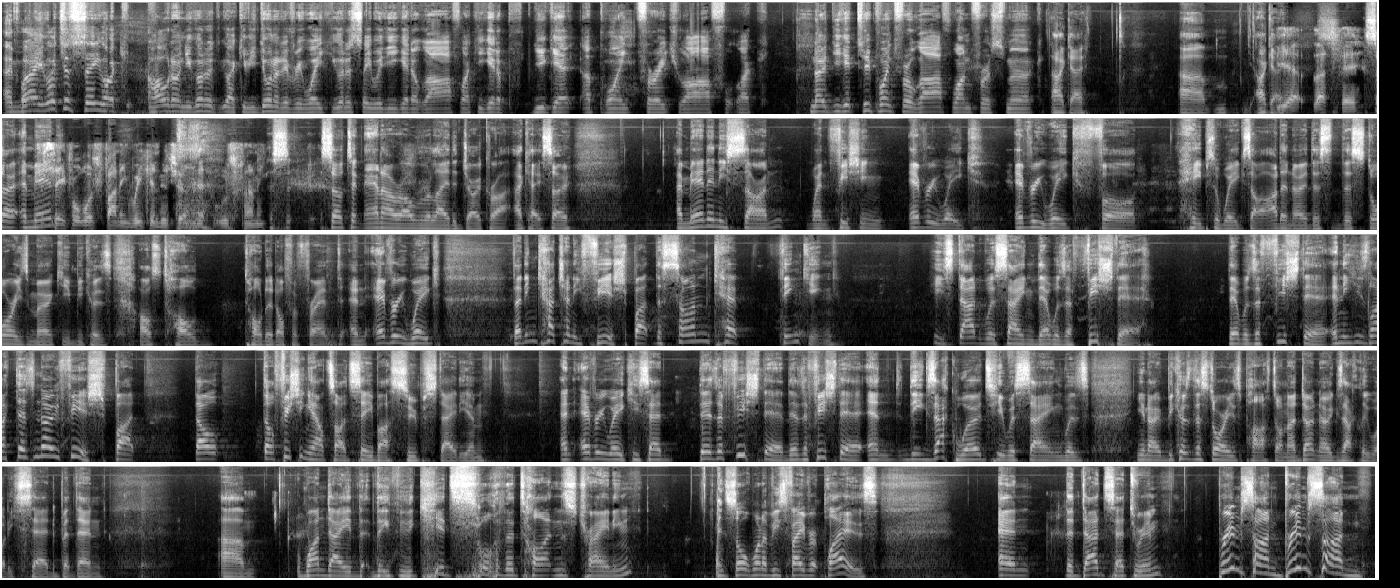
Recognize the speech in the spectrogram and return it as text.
and Well, let's just see. Like, hold on. You got to like if you're doing it every week, you got to see whether you get a laugh. Like, you get a you get a point for each laugh. Like, no, you get two points for a laugh, one for a smirk. okay. Um, okay. Yeah, that's fair. So To see if it was funny, we can determine if it was funny. S- so it's an NRL related joke, right? Okay, so a man and his son went fishing every week, every week for heaps of weeks. I I don't know. This the story's murky because I was told told it off a friend, and every week they didn't catch any fish, but the son kept thinking his dad was saying there was a fish there. There was a fish there, and he's like, "There's no fish," but they'll they're fishing outside Cbus Super Stadium, and every week he said, "There's a fish there. There's a fish there." And the exact words he was saying was, you know, because the story is passed on, I don't know exactly what he said, but then, um, one day the, the the kids saw the Titans training and saw one of his favorite players, and the dad said to him, "Brimson, Brimson."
